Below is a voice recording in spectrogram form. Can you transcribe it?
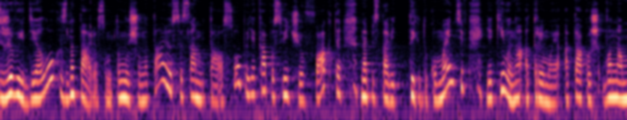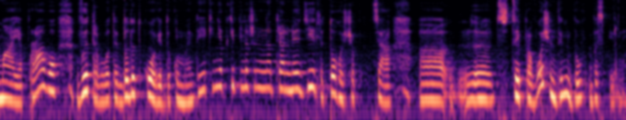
живий діалог з нотаріусом, тому що нотаріус це саме та особа, яка посвідчує факти на підставі тих документів, які вона отримує. А також вона має право витребувати додаткові документи, які необхідні для вчинення нотаріальної дії, для того, щоб ця, е, е, цей правочин він був безспірний.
